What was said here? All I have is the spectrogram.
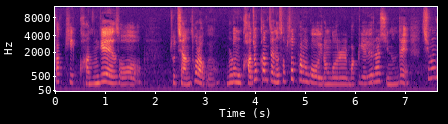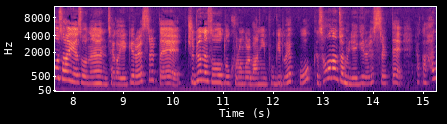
딱히 관계에서 좋지 않더라고요. 물론 가족한테는 섭섭한 거 이런 거를 막 얘기를 할 수 있는데 친구 사이에서는 제가 얘기를 했을 때 주변에서도 그런 걸 많이 보기도 했고 그 서운한 점을 얘기를 했을 때 약간 한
